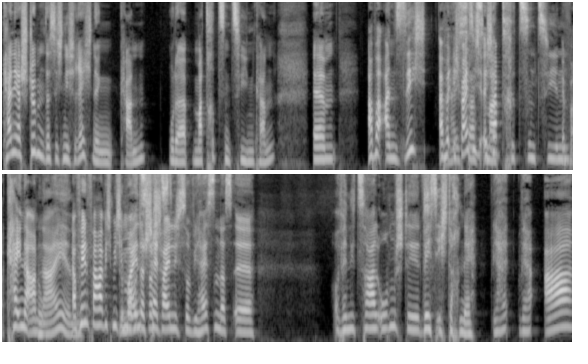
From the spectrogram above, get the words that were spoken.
kann ja stimmen, dass ich nicht rechnen kann oder Matrizen ziehen kann. Ähm, aber an sich, aber ich Heißt weiß das nicht, ich habe Matrizen ziehen. keine Ahnung. Nein. Auf jeden Fall habe ich mich du immer meinst unterschätzt. wahrscheinlich so, wie heißt denn das? Äh, oh, wenn die Zahl oben steht. Weiß ich doch ne. Hei- wer A.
